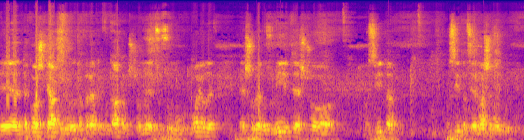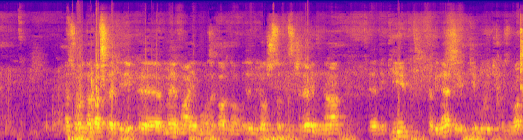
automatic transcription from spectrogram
Е, Також дякую наперед депутатам, що ми цю суму удвоїли, е, що ви розумієте, що освіта, освіта це наше майбутнє. На сьогодні на 23 рік е, ми маємо закладено 1 мільйон 600 тисяч гривень на е, такі кабінети, які будуть розвивати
